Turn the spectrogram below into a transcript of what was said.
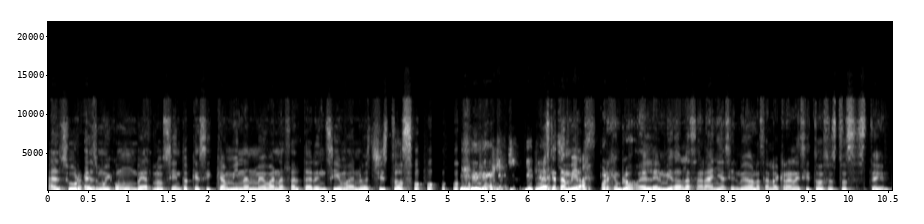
al sur, es muy común verlos. Siento que si caminan me van a saltar encima. No es chistoso. No es que también, por ejemplo, el, el miedo a las arañas y el miedo a los alacranes y todos estos, este,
